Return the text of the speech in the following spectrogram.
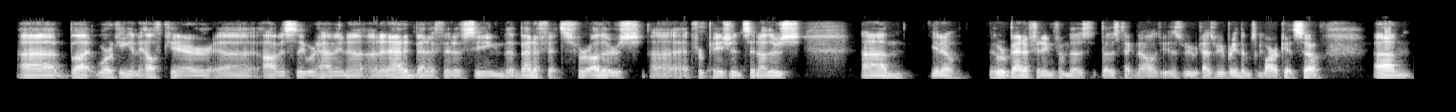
Uh, but working in healthcare, uh, obviously, we're having a, an added benefit of seeing the benefits for others, uh, for patients and others, um, you know, who are benefiting from those those technologies as we as we bring them to market. So um,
